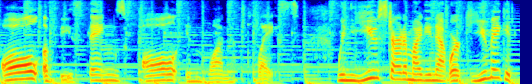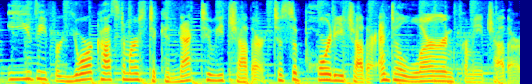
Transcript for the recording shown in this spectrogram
all of these things all in one place. When you start a Mighty Network, you make it easy for your customers to connect to each other, to support each other, and to learn from each other.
